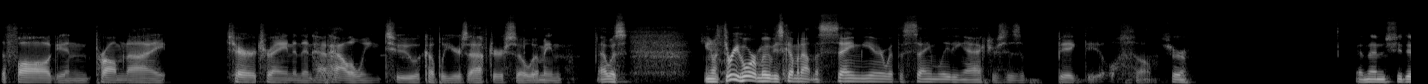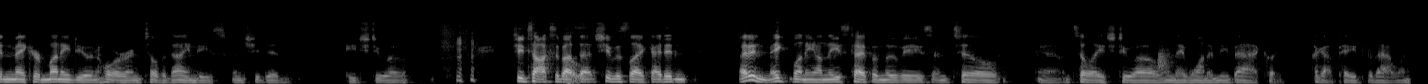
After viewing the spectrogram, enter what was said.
The Fog and Prom Night, Terror Train, and then had. Halloween 2 a couple years after. So I mean, that was you know, three horror movies coming out in the same year with the same leading actress is a big deal. So Sure. And then she didn't make her money doing horror until the 90s when she did H2O. she talks about oh. that. She was like, I didn't I didn't make money on these type of movies until you know, until H2O when they wanted me back. Like I got paid for that one.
